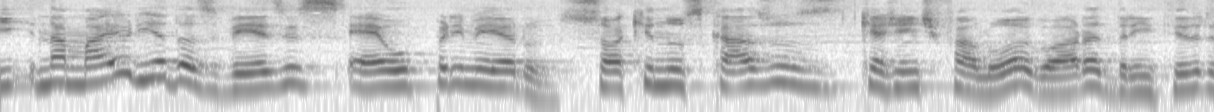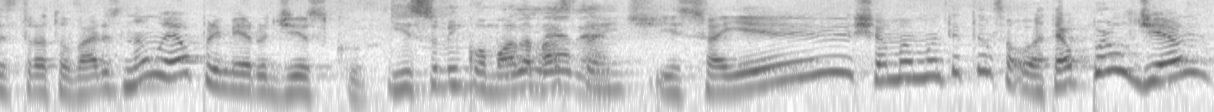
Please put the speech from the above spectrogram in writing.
E na maioria das vezes é o primeiro. Só que nos casos que a gente falou agora, Dream Theater e Stratovarius, não é o primeiro disco. Isso me incomoda Não é, né? bastante. Isso aí chama muita atenção. Até o Pearl Jam,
